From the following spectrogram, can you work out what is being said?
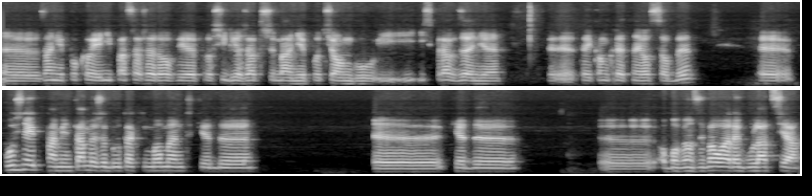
e, zaniepokojeni pasażerowie prosili o zatrzymanie pociągu i, i, i sprawdzenie e, tej konkretnej osoby. E, później pamiętamy, że był taki moment, kiedy, kiedy obowiązywała regulacja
